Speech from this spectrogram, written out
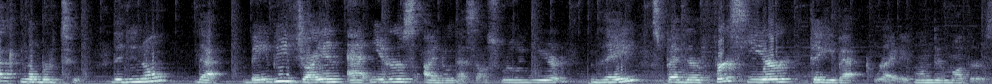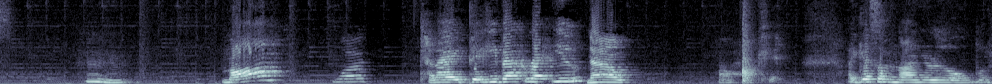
Fact number two. Did you know that baby giant anteaters, I know that sounds really weird, they spend their first year piggyback riding on their mothers. Hmm. Mom? What? Can I piggyback ride you? No. Oh, okay. I guess I'm nine years old. but-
